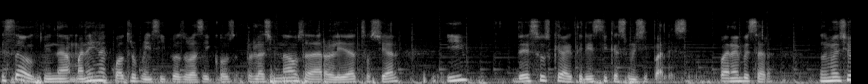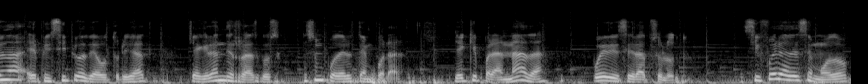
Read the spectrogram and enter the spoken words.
esta doctrina maneja cuatro principios básicos relacionados a la realidad social y de sus características principales. Para empezar, nos menciona el principio de autoridad que a grandes rasgos es un poder temporal, ya que para nada puede ser absoluto. Si fuera de ese modo,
